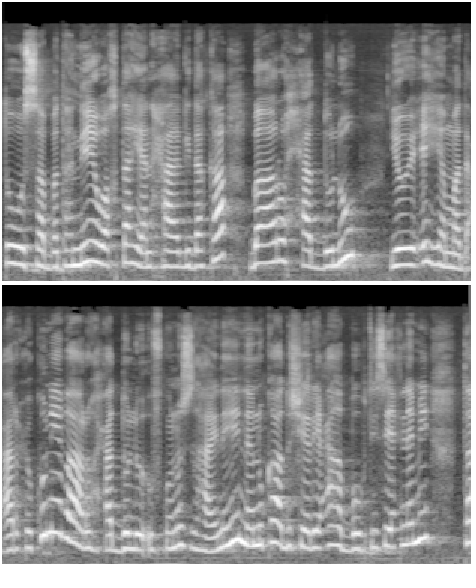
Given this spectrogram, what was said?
تو سبتا ني وقتها يعني حاجة دكا باروح حدلو يوعيه مدعر حكوني باروح حدلو افكونوس هاي نهي نانو كادو شريعة بوبتي سيحنمي تا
